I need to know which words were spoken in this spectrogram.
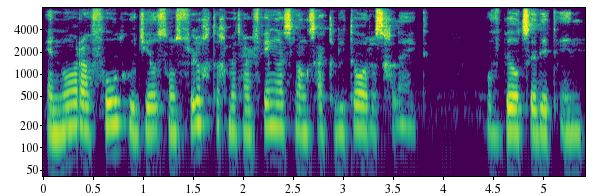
en Nora voelt hoe Jill soms vluchtig met haar vingers langs haar clitoris glijdt. Of beeldt ze dit in?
